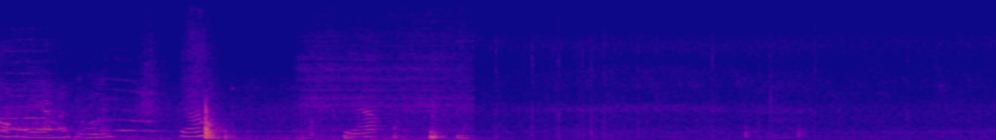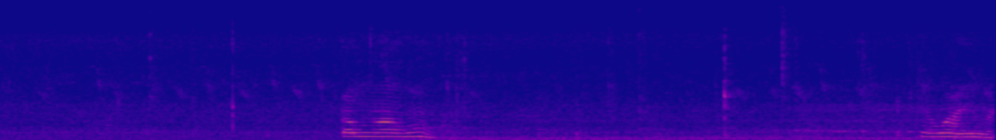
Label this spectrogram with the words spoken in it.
Con thè nó chui. Dạ. Dạ. Con ngon. Heo quay mà.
